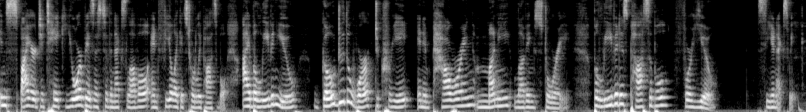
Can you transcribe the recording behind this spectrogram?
inspired to take your business to the next level and feel like it's totally possible. I believe in you. Go do the work to create an empowering, money loving story. Believe it is possible for you. See you next week.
